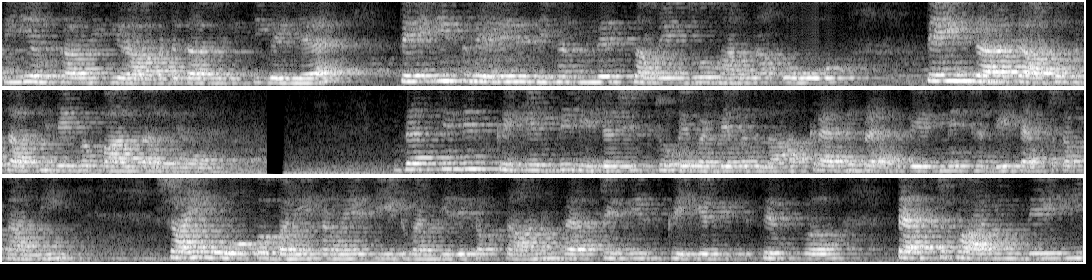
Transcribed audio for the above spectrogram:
30 ਅੰਕਾਂ ਦੀ ਗਿਰਾਵਟ ਦਰਜ ਕੀਤੀ ਗਈ ਹੈ ਤੇ ਇਸ ਵੇਲੇ ਲਿਖਣ ਦੇ ਸਮੇਂ ਜੋ ਹਨ, ਉਹ 23485 ਦੇ ਵਪਾਰ ਕਰ ਰਿਹਾ ਹੈ। ਵੈਸਟ ਇੰਡੀਜ਼ ਕ੍ਰਿਕਟ ਦੀ ਲੀਡਰਸ਼ਿਪ 'ਚ ਹੋਏ ਵੱਡੇ ਬਦਲਾਅ ਕ੍ਰੈਗ ਬ੍ਰੈਥਵੇਟ ਨੇ ਛੱਡੀ ਟੈਸਟ ਕਪਤਾਨੀ। ਸ਼ਾਈ ਹੋਪ ਬਣੇ ਨਵੇਂ T20 ਦੇ ਕਪਤਾਨ। ਵੈਸਟ ਇੰਡੀਜ਼ ਕ੍ਰਿਕਟ ਵਿੱਚ ਸਿਰਫ ਟੈਸਟ ਫਾਰਮਿੰਗ ਦੇ ਹੀ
